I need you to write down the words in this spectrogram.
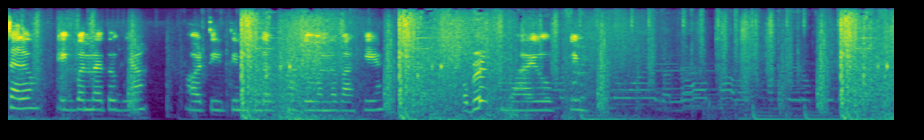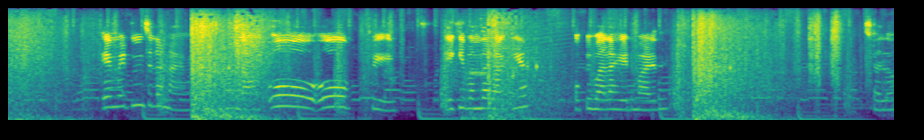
चलो एक बंदा तो गया और तीन तीन बंदा दो बंदा बाकी है। अबे। भाई ओपी ए मिट नहीं चला ना है डाउन ओ ओपी एक ही बंदा बाकी है। ओपी वाला हेड मार दे चलो।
